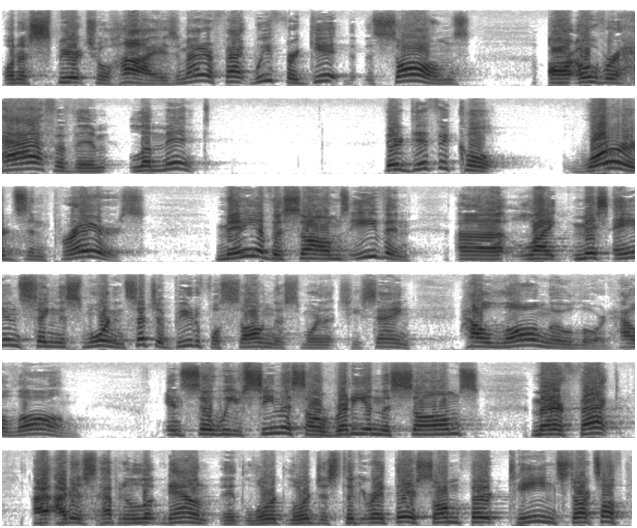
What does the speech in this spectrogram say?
on a spiritual high. As a matter of fact, we forget that the Psalms are over half of them lament. They're difficult words and prayers. Many of the Psalms, even uh, like Miss Ann sang this morning, such a beautiful song this morning that she sang, How long, O Lord, how long? And so we've seen this already in the Psalms. Matter of fact, I, I just happened to look down, Lord, Lord just took it right there. Psalm 13 starts off,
